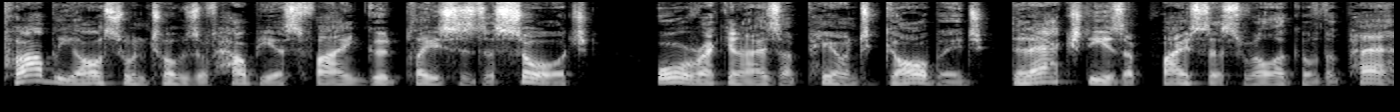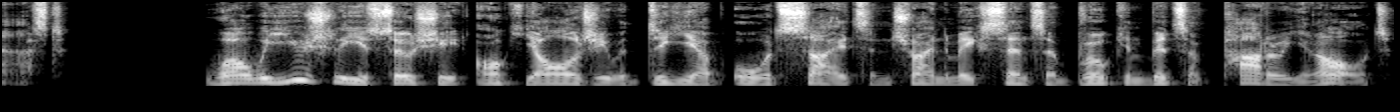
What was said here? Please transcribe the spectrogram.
probably also in terms of helping us find good places to search or recognize apparent garbage that actually is a priceless relic of the past. While we usually associate archaeology with digging up old sites and trying to make sense of broken bits of pottery and art,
